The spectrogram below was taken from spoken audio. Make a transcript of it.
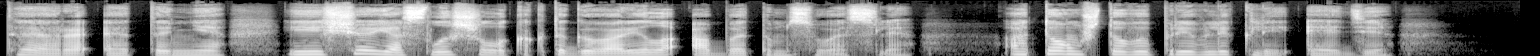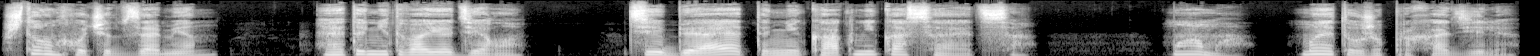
Тера, это не... И еще я слышала, как ты говорила об этом с Уэсли. О том, что вы привлекли Эдди. Что он хочет взамен? Это не твое дело. Тебя это никак не касается. Мама, мы это уже проходили.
